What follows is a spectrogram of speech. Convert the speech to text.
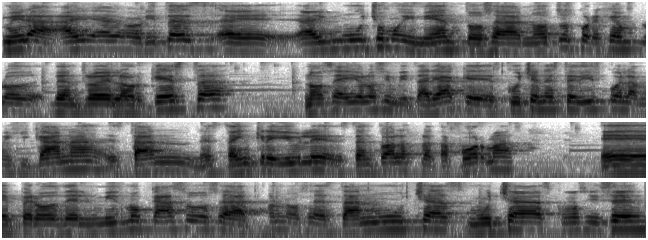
Mira, hay, ahorita eh, hay mucho movimiento, o sea, nosotros, por ejemplo, dentro de la orquesta, no sé, yo los invitaría a que escuchen este disco de la mexicana, están, está increíble, está en todas las plataformas, eh, pero del mismo caso, o sea, o sea, están muchas, muchas, ¿cómo se dice?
